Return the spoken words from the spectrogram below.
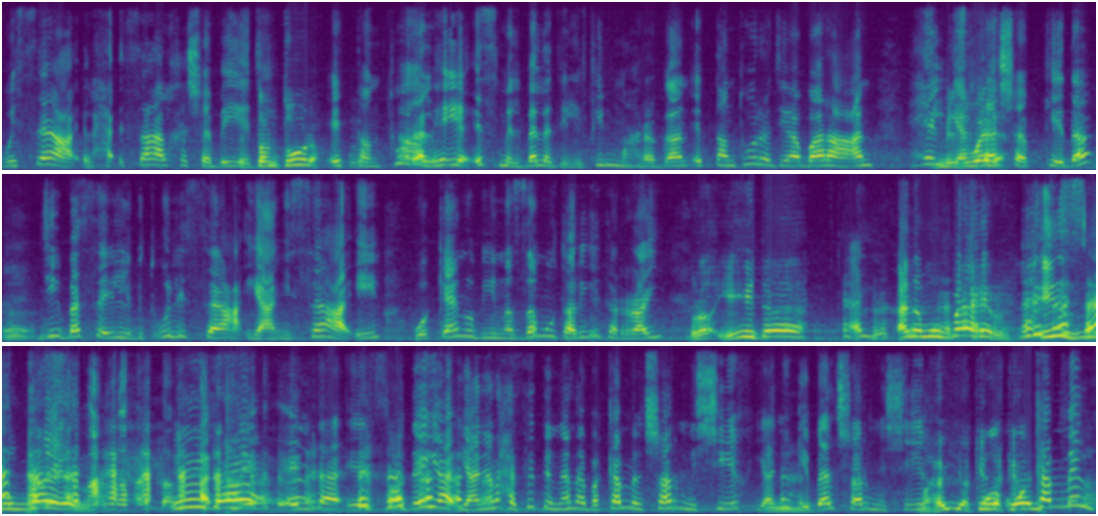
والساعة الح- الساعة الخشبية دي الطنطوره الطنطوره. اللي هي اسم البلد اللي فيه المهرجان الطنطوره دي عبارة عن حليه. خشب كده آه. دي بس اللي بتقول الساعة يعني الساعة إيه وكانوا بينظموا طريقة الري برا... إيه ده أنا منبهر. از منبهر. إيه ده؟ أنت السعودية يعني أنا حسيت إن أنا بكمل شرم الشيخ يعني جبال شرم الشيخ ما هي كده كانت وكملت.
